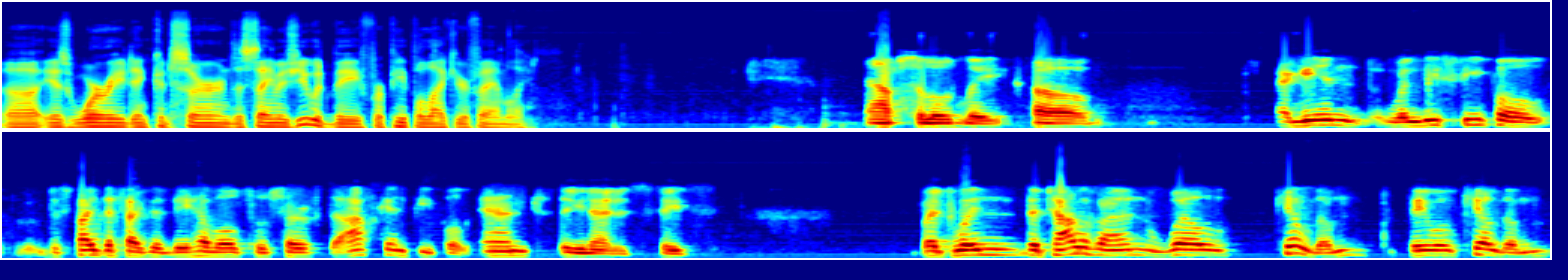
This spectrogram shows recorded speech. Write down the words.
uh, is worried and concerned, the same as you would be for people like your family. Absolutely. Uh, again, when these people, despite the fact that they have also served the Afghan people and the United States, but when the Taliban will kill them, they will kill them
